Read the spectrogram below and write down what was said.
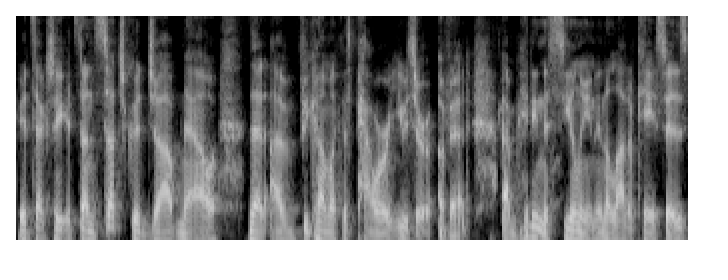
it's actually, it's done such good job now that I've become like this power user of it. I'm hitting the ceiling in a lot of cases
